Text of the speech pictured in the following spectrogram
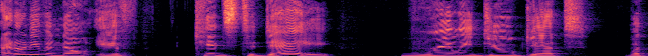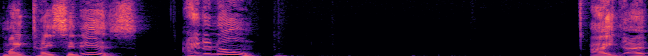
I don't even know if kids today really do get what Mike Tyson is. I don't know. I, I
